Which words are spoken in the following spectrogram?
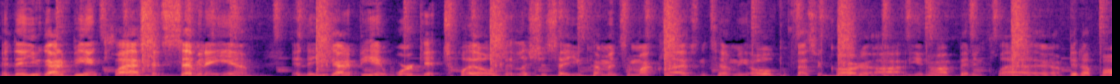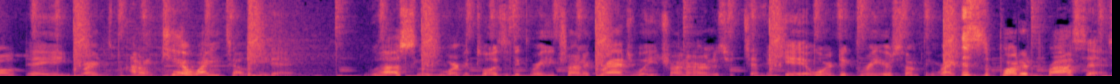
and then you got to be in class at 7 a.m and then you got to be at work at 12 and let's just say you come into my class and tell me oh professor carter uh, you know i've been in class and i've been up all day writing i don't care. Why are you telling me that? You hustling. You working towards a degree. You're trying to graduate. You're trying to earn a certificate or a degree or something right? This is a part of the process.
